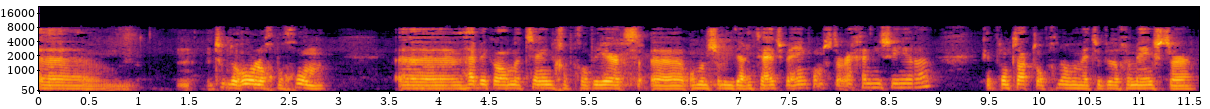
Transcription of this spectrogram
uh, toen de oorlog begon, uh, heb ik al meteen geprobeerd om een solidariteitsbijeenkomst te organiseren. Ik heb contact opgenomen met de burgemeester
